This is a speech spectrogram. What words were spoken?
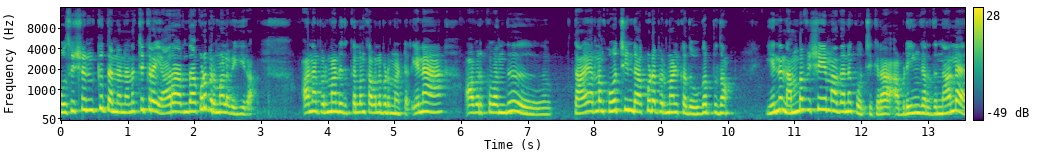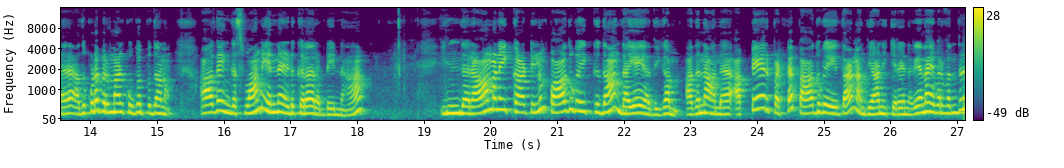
பொசிஷனுக்கு தன்னை நினச்சிக்கிற யாராக இருந்தால் கூட பெருமாளை வைக்கிறா ஆனால் பெருமாள் இதுக்கெல்லாம் கவலைப்பட மாட்டார். ஏன்னா அவருக்கு வந்து தாயார்லாம் கோச்சிண்டா கூட பெருமாளுக்கு அது உகப்பு தான். என்ன நம்ம விஷயமாக தானே கோச்சிக்கிறா அப்படிங்கிறதுனால அது கூட பெருமாளுக்கு உகப்பு தானோ ஆக இங்கே சுவாமி என்ன எடுக்கிறார் அப்படின்னா இந்த ராமனை காட்டிலும் பாதுகைக்கு தான் தயை அதிகம். அதனால் அப்பேற்பட்ட பாதுகையை தான் நான் தியானிக்கிறேன். ஏன்னா இவர் வந்து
